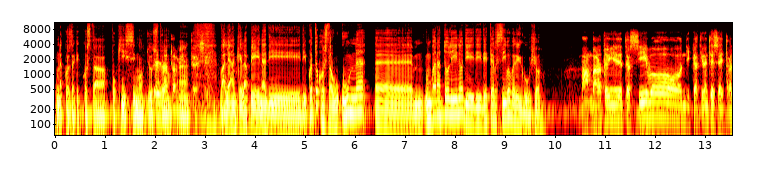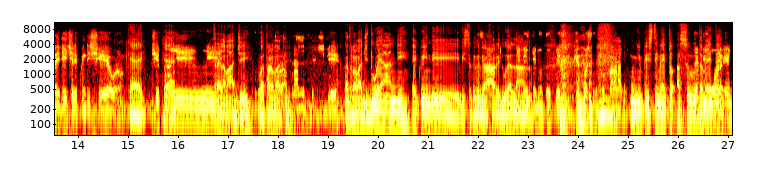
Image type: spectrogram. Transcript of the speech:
una cosa che costa pochissimo, giusto? Esattamente, Eh, sì. Vale anche la pena di... di- Quanto costa un, ehm, un barattolino di, di detersivo per il guscio? Ma un barattolino di detersivo indicativamente sei tra le 10 e le 15 euro. Ok. Ci ok. fai Tre lavaggi? Quattro lavaggi? Sì. Quattro lavaggi, due anni e quindi visto che dobbiamo Esatto, fare due all'anno, che, che possiamo fare. un investimento assolutamente... E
